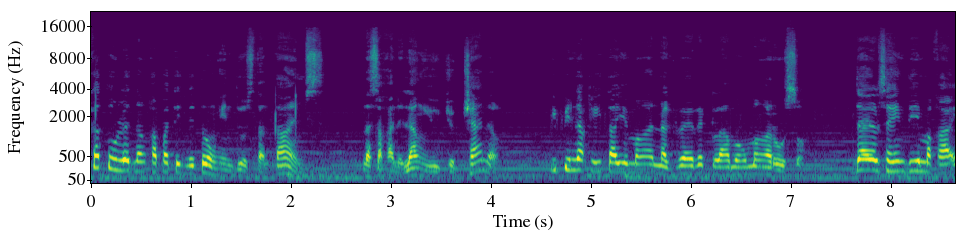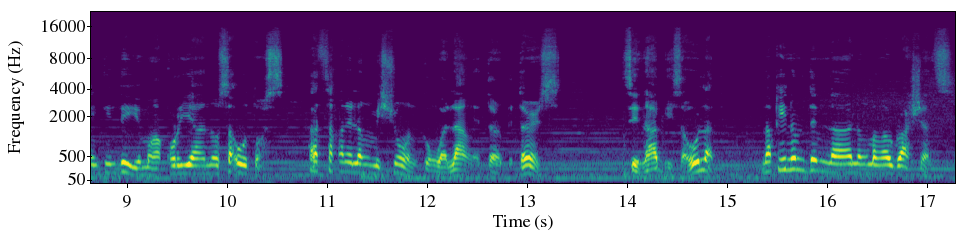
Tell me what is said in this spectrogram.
katulad ng kapatid nitong Hindustan Times, na sa kanilang YouTube channel, ipinakita yung mga nagre-reklamong mga Ruso dahil sa hindi makaintindi yung mga Koreano sa utos at sa kanilang misyon kung walang interpreters. Sinabi sa ulat na kinumdem na ng mga Russians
